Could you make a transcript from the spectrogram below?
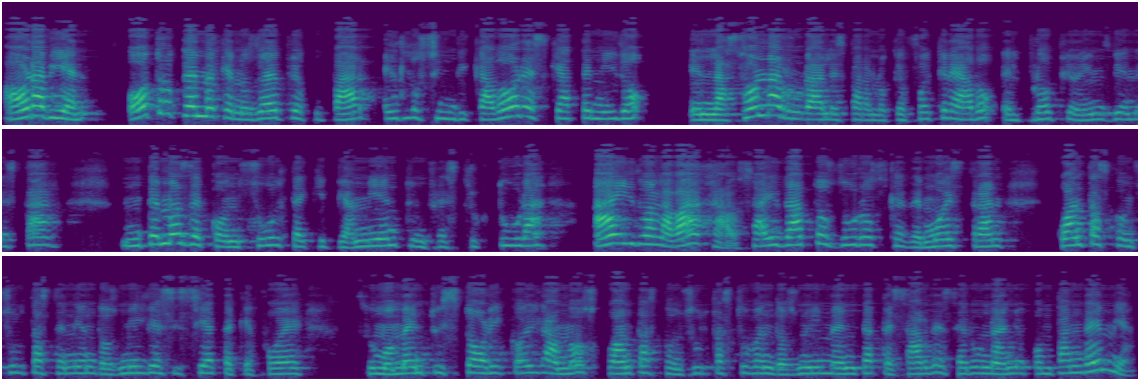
Ahora bien, otro tema que nos debe preocupar es los indicadores que ha tenido en las zonas rurales para lo que fue creado el propio IMSS Bienestar. En temas de consulta, equipamiento, infraestructura, ha ido a la baja. O sea, hay datos duros que demuestran cuántas consultas tenía en 2017, que fue su momento histórico, digamos, cuántas consultas tuvo en 2020 a pesar de ser un año con pandemia.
